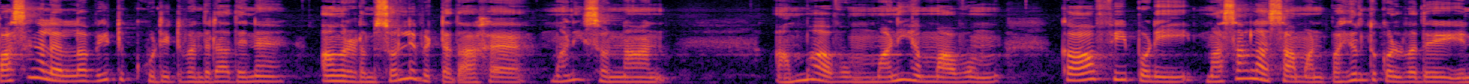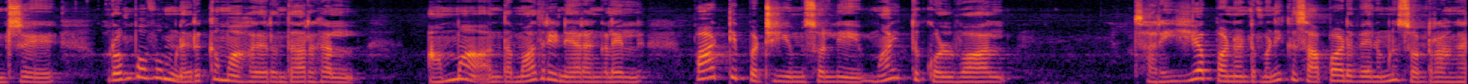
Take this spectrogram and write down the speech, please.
பசங்களெல்லாம் வீட்டுக்கு கூட்டிகிட்டு வந்துடாதேன்னு அவனிடம் சொல்லிவிட்டதாக மணி சொன்னான். அம்மாவும் மணி அம்மாவும் காஃபி பொடி மசாலா சாமான் பகிர்ந்து கொள்வது என்று ரொம்பவும் நெருக்கமாக இருந்தார்கள். அம்மா அந்த மாதிரி நேரங்களில் பாட்டி பற்றியும் சொல்லி மாய்த்து கொள்வாள். சரியாக பன்னெண்டு மணிக்கு சாப்பாடு வேணும்னு சொல்கிறாங்க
